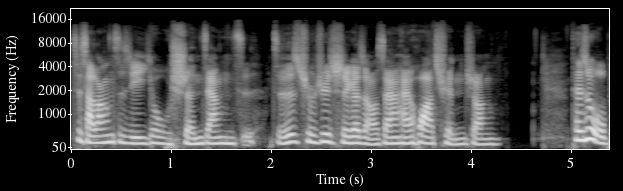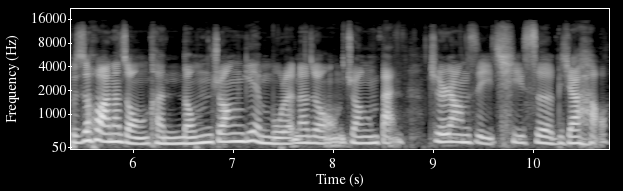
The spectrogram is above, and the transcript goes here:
至少让自己有神这样子。只是出去吃个早餐，还化全妆。但是我不是画那种很浓妆艳抹的那种妆扮，就是让自己气色比较好，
